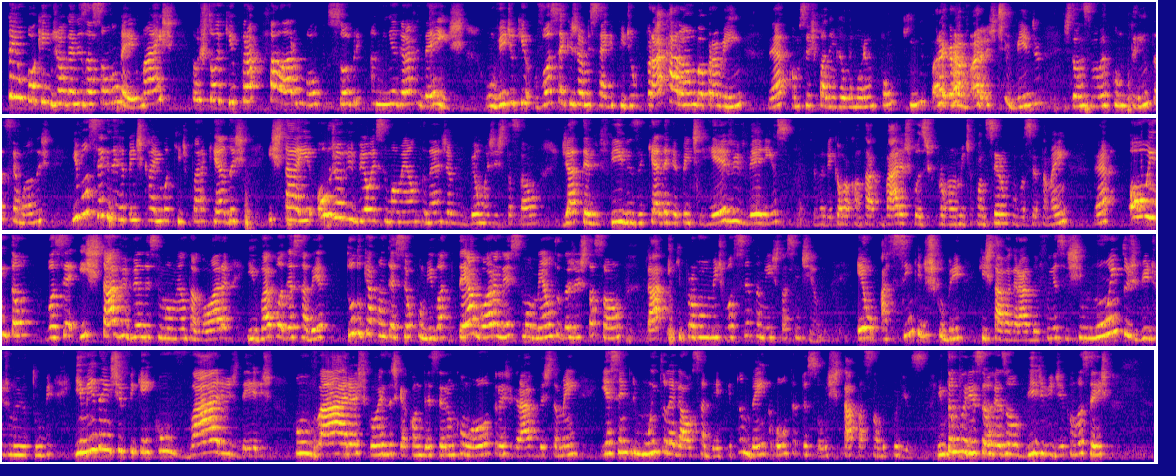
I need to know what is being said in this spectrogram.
Tem um pouquinho de organização no meio, mas eu estou aqui para falar um pouco sobre a minha gravidez. Um vídeo que você que já me segue pediu pra caramba pra mim, né? Como vocês podem ver, eu demorei um pouquinho para gravar este vídeo. Estou nesse momento com 30 semanas. E você que de repente caiu aqui de paraquedas, está aí, ou já viveu esse momento, né? Já viveu uma gestação, já teve filhos e quer de repente reviver isso. Você vai ver que eu vou contar várias coisas que provavelmente aconteceram com você também, né? Ou então você está vivendo esse momento agora e vai poder saber tudo o que aconteceu comigo até agora nesse momento da gestação, tá? E que provavelmente você também está sentindo. Eu, assim que descobri que estava grávida, fui assistir muitos vídeos no YouTube e me identifiquei com vários deles, com várias coisas que aconteceram com outras grávidas também, e é sempre muito legal saber que também outra pessoa está passando por isso. Então por isso eu resolvi dividir com vocês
